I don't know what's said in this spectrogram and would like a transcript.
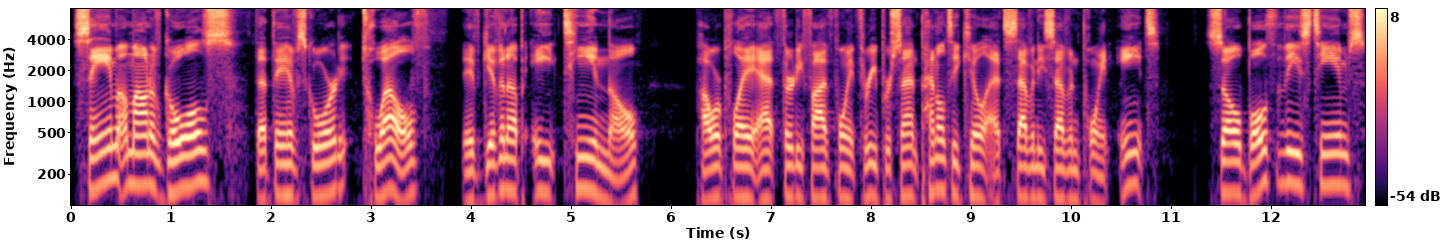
Same amount of goals that they have scored 12. They've given up 18, though. Power play at 35.3%, penalty kill at 77.8. So both of these teams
